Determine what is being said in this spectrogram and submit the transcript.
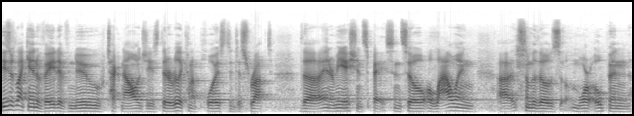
these are like innovative new technologies that are really kind of poised to disrupt the intermediation space. And so allowing uh, some of those more open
